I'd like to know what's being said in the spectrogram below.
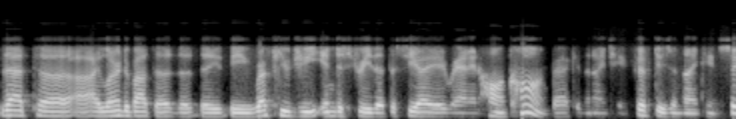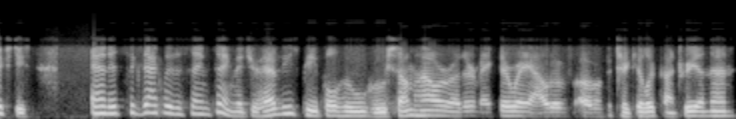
That uh, I learned about the, the, the, the, refugee industry that the CIA ran in Hong Kong back in the 1950s and 1960s. And it's exactly the same thing that you have these people who, who somehow or other make their way out of, of a particular country and then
